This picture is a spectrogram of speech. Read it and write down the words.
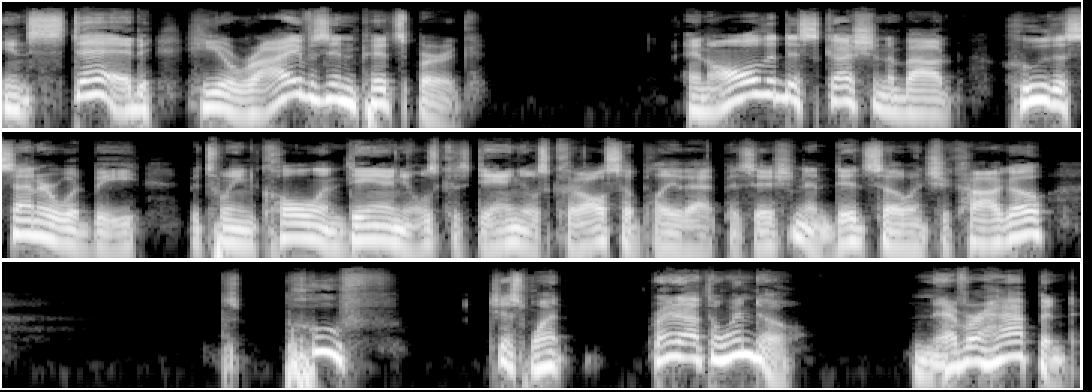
Instead, he arrives in Pittsburgh and all the discussion about who the center would be between Cole and Daniels, because Daniels could also play that position and did so in Chicago, poof, just went right out the window. Never happened.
